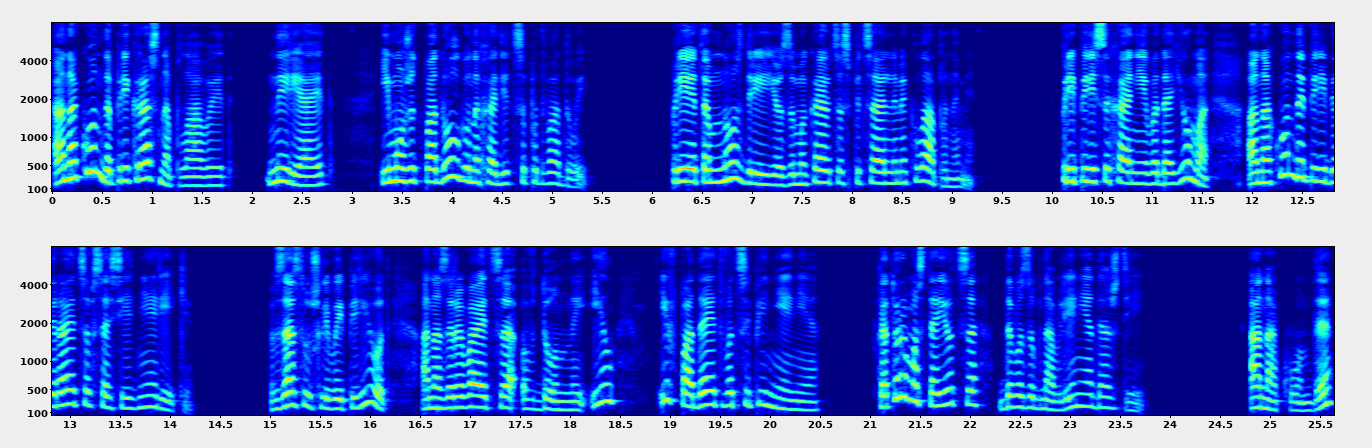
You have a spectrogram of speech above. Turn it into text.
Анаконда прекрасно плавает, ныряет и может подолгу находиться под водой. При этом ноздри ее замыкаются специальными клапанами. При пересыхании водоема анаконда перебирается в соседние реки. В засушливый период она зарывается в донный ил и впадает в оцепенение, в котором остается до возобновления дождей. Анаконда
